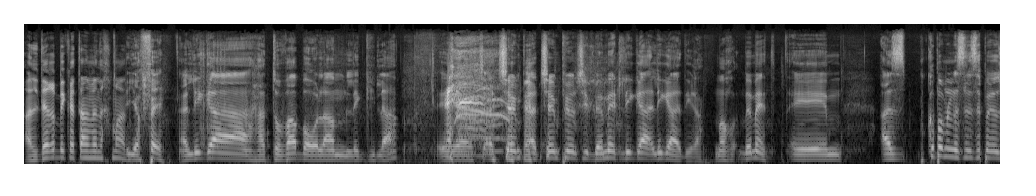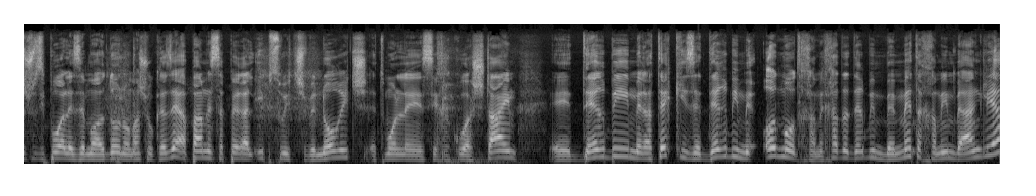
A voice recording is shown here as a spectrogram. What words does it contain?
על דרבי קטן ונחמד. יפה, הליגה הטובה בעולם לגילה. אה, הצ'מפ- הצ'מפיונשיפ, באמת ליגה ליגה אדירה, באמת. אז כל פעם ננסה לספר איזשהו סיפור על איזה מועדון או משהו כזה, הפעם נספר על איפסוויץ' ונוריץ', אתמול אה, שיחקו השתיים. אה, דרבי מרתק כי זה דרבי מאוד מאוד חם, אחד הדרבים באמת החמים באנגליה,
